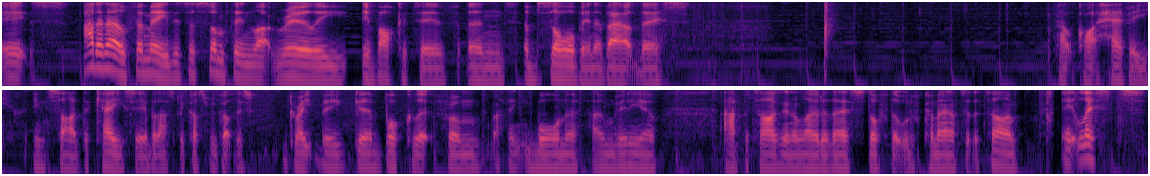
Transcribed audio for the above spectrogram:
it's, I don't know, for me, there's just something like really evocative and absorbing about this. Felt quite heavy inside the case here, but that's because we've got this great big uh, booklet from I think Warner Home Video advertising a load of their stuff that would have come out at the time. It lists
